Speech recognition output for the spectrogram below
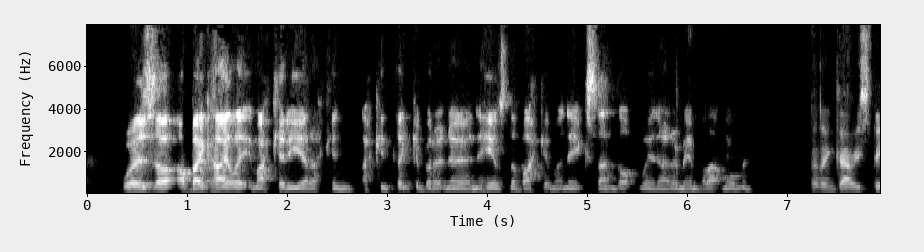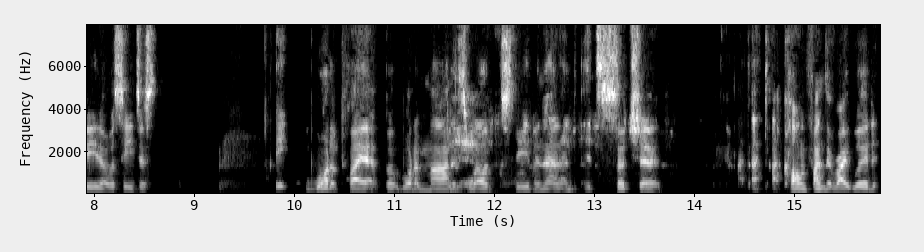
was a, a, big highlight of my career. I can I can think about it now and the hairs in the back of my neck stand up when I remember that moment. I think Gary Speed obviously just it, what a player, but what a man yeah. as well, Steven. And it's such a I, I, can't find the right word.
